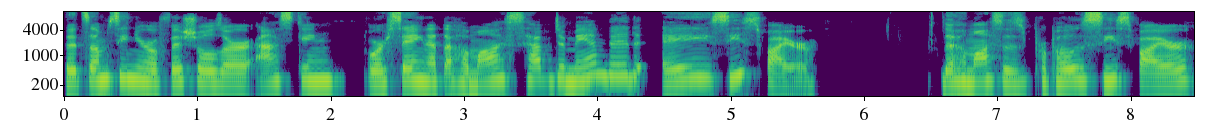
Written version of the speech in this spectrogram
that some senior officials are asking or saying that the Hamas have demanded a ceasefire. The Hamas's proposed ceasefire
